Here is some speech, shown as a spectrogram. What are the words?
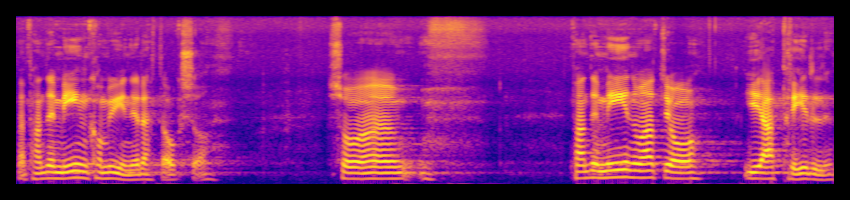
men pandemin kom ju in i detta också. Så eh, pandemin och att jag i april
